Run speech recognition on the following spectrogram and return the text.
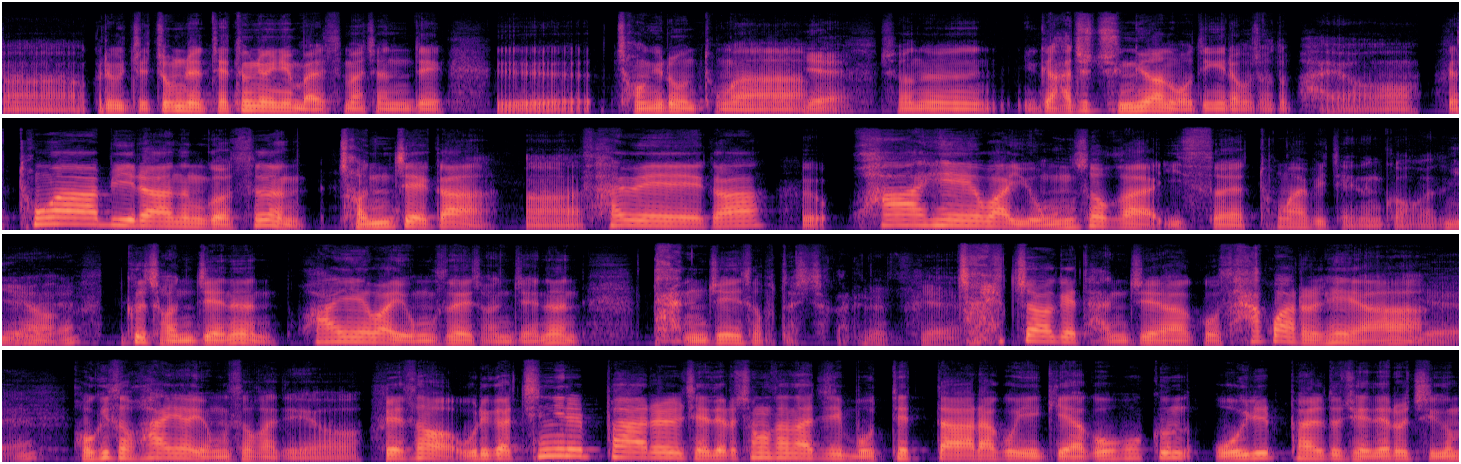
어, 그리고 이제 좀 전에 대통령님 말씀하셨는데 그 정의로운 통합 예. 저는 이게 아주 중요한 워딩이라고 저도 봐요. 그러니까 통합이라는 것은 전제가 아, 사회가 그 화해와 용서가 있어야 통합이 되는 거거든요. 예. 그 전제는 화해와 용서의 전제는 단죄에서부터 시작합니다. 그렇죠. 예. 철저하게 단죄하고 사과를 해야 예. 거기서 화해와 용서가 돼요. 그래서 우리가 친일파를 제대로 청산하지 못했다라고 얘기하고 혹은 5.18도 제대로 지금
